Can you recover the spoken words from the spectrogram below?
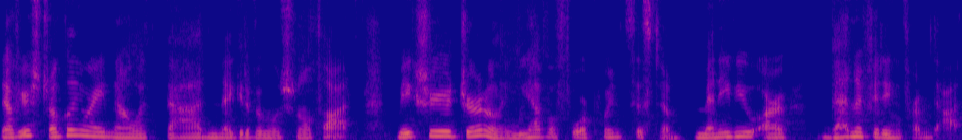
Now, if you're struggling right now with bad, negative emotional thoughts, make sure you're journaling. We have a four point system. Many of you are benefiting from that.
